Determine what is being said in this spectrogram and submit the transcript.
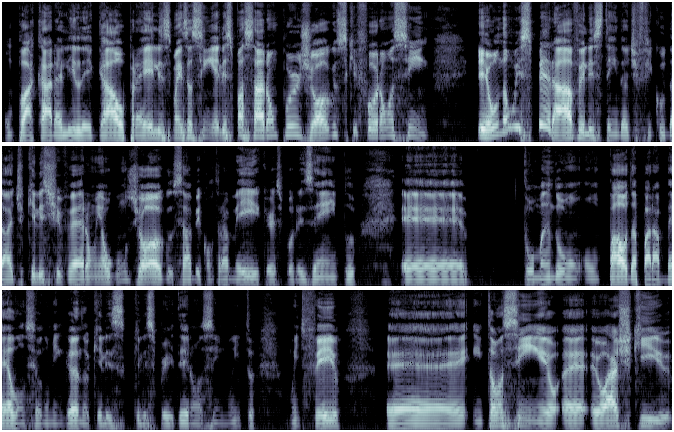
um placar ali legal para eles, mas assim, eles passaram por jogos que foram assim, eu não esperava eles tendo a dificuldade que eles tiveram em alguns jogos, sabe? Contra Makers, por exemplo. É, tomando um, um, pau da Parabellum, se eu não me engano, que eles, que eles perderam assim muito, muito feio. É, então, assim, eu, é, eu acho que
